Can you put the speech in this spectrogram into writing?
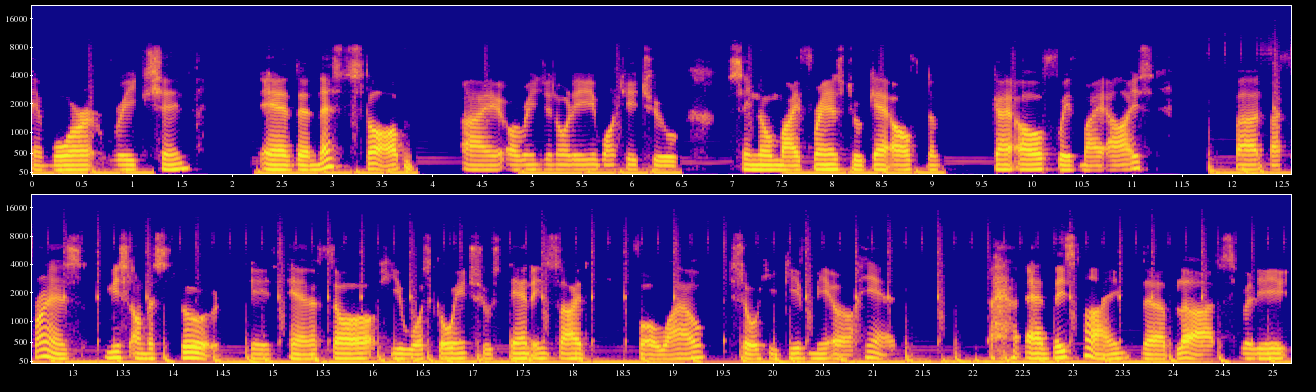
and more rich. At the next stop, I originally wanted to signal my friends to get off the get off with my eyes, but my friends misunderstood it and thought he was going to stand inside for a while, so he gave me a hand. At this time, the blood really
